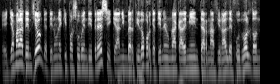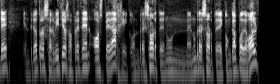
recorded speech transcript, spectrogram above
Eh, llama la atención que tiene un equipo sub-23 y que han invertido porque tienen una academia internacional de fútbol donde, entre otros servicios, ofrecen hospedaje con resorte en un, en un resorte con campo de golf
